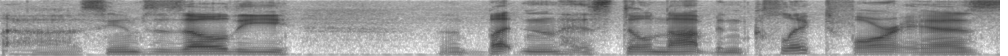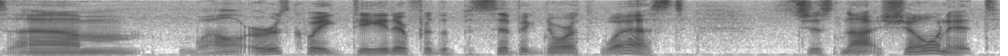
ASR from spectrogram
Uh, seems as though the button has still not been clicked far as, um, well, earthquake data for the Pacific Northwest. It's just not showing it.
